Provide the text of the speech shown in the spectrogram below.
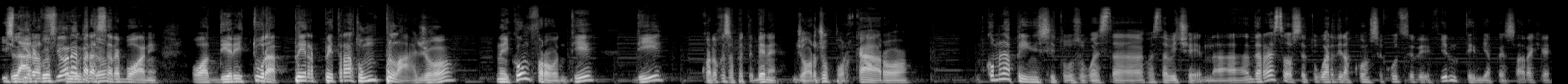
ispirazione per essere buoni o addirittura perpetrato un plagio nei confronti di quello che sapete bene, Giorgio Porcaro. Come la pensi tu su questa, questa vicenda? Del resto, se tu guardi la consecuzione dei film, tendi a pensare che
